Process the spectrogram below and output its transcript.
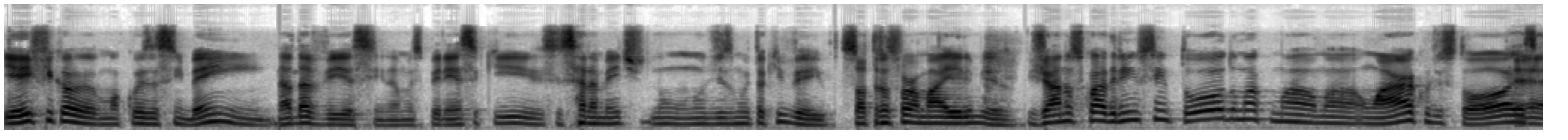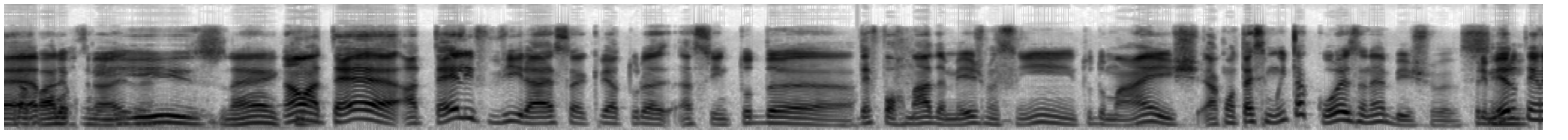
E aí fica uma coisa, assim, bem nada a ver, assim, né? Uma experiência que, sinceramente, não, não diz muito a que veio. Só transformar ele mesmo. Já nos quadrinhos tem todo uma, uma, uma um arco de histórias. É trabalha com trás, né? isso, né? né? Não, até, até ele virar essa criatura, assim, toda deformada mesmo, assim, tudo mais, acontece muita coisa, né, bicho? Primeiro tem,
